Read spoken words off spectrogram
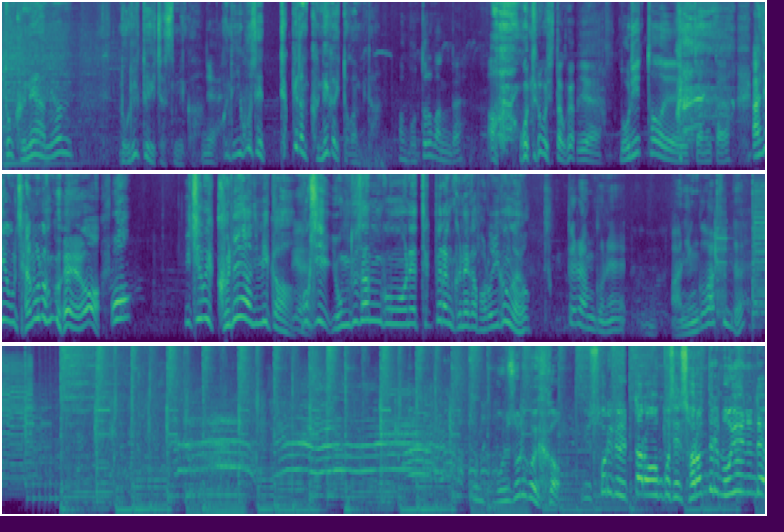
보통 그네하면 놀이터 있지 않습니까? 예. 근데 이곳에 특별한 그네가 있다고 합니다. 아, 못 들어봤는데. 아, 못 들어보셨다고요? 예. 놀이터에 있지 않을까요? 아니, 우리 잘못 온 거예요. 어? 이 지금 이 그네 아닙니까? 예. 혹시 용두산 공원의 특별한 그네가 바로 이건가요? 특별한 거네 아닌 것 같은데 뭔 소리고 이거? 이 소리를 따라온 곳엔 사람들이 모여 있는데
